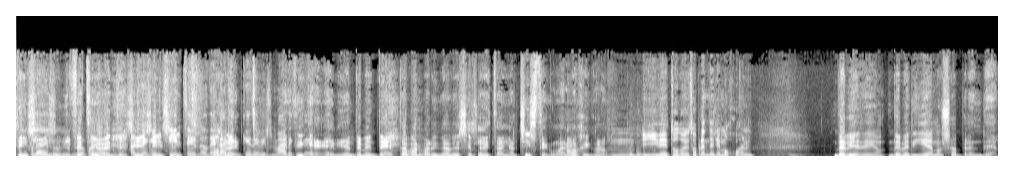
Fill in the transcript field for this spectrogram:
película de Lubin. Efectivamente, sí, sí, el chiste, ¿no? De Hombre, de Bismarck. que, evidentemente estas barbaridades se prestan al chiste, como es lógico, ¿no? Mm, y de todo esto aprenderemos, Juan. deberíamos aprender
